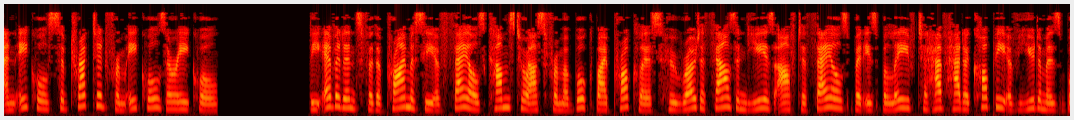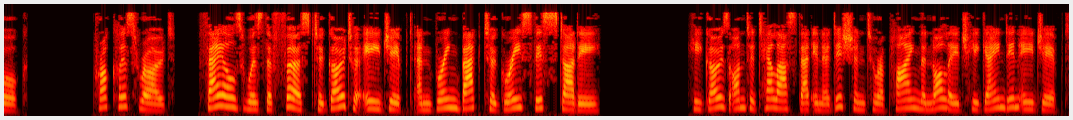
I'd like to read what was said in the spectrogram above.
and equals subtracted from equals are equal. The evidence for the primacy of Thales comes to us from a book by Proclus who wrote a thousand years after Thales but is believed to have had a copy of Eudemus' book. Proclus wrote, Thales was the first to go to Egypt and bring back to Greece this study. He goes on to tell us that in addition to applying the knowledge he gained in Egypt,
